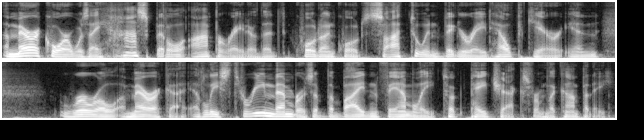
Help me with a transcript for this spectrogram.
Americore was a hospital operator that, quote unquote, sought to invigorate healthcare in rural America. At least three members of the Biden family took paychecks from the company.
